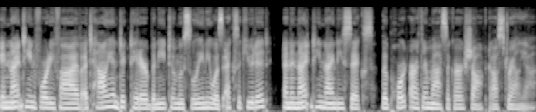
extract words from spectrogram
In 1945, Italian dictator Benito Mussolini was executed, and in 1996, the Port Arthur massacre shocked Australia.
